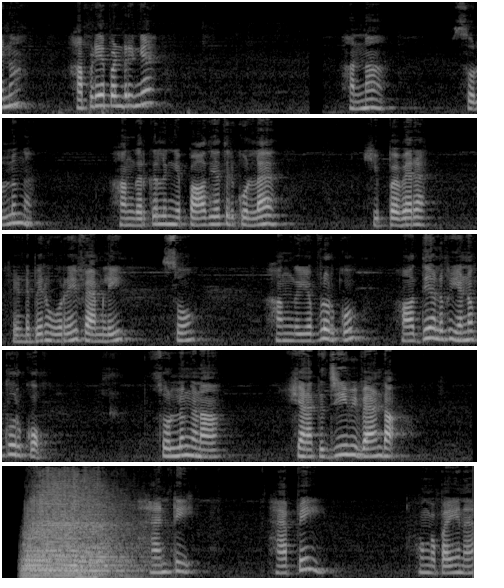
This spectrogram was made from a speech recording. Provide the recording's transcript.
ஏன்னா அப்படியே பண்ணுறீங்க அண்ணா சொல்லுங்க. அங்கே இருக்கிறவங்க பாதியாக இருக்கும்ல. இப்போ வேற ரெண்டு பேரும் ஒரே ஃபேமிலி ஸோ அங்கே எவ்வளோ இருக்கோ அதே அளவு எனக்கும் இருக்கும். சொல்லுங்கண்ணா எனக்கு ஜீவி வேண்டாம். ஆண்டி ஹாப்பி உங்கள் பையனை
